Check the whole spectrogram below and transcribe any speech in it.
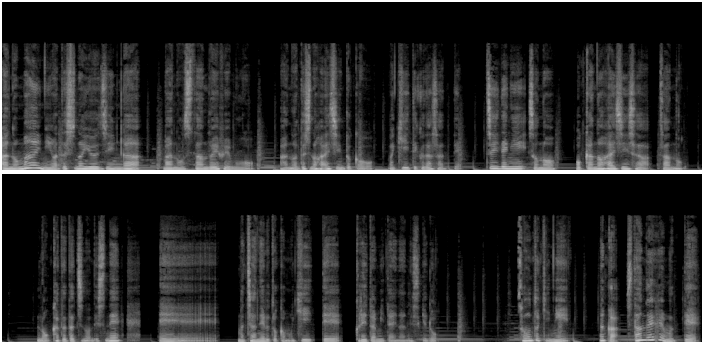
あの、前に私の友人が、まあ、の、スタンド FM を、あの、私の配信とかを、ま、聞いてくださって、ついでにその他の配信者さんのの方たちのですね、えー、まあ、チャンネルとかも聞いてくれたみたいなんですけど、その時に、なんか、スタンド FM って、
